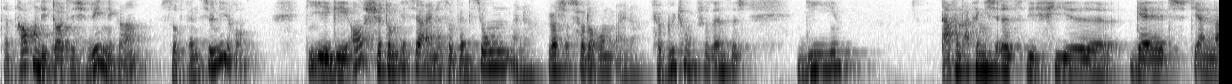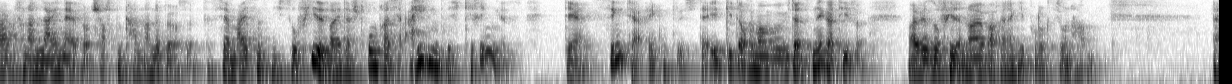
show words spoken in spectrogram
Dann brauchen die deutlich weniger Subventionierung. Die EEG-Ausschüttung ist ja eine Subvention, eine Wirtschaftsförderung, eine Vergütung schlussendlich, die davon abhängig ist, wie viel Geld die Anlage von alleine erwirtschaften kann an der Börse. Das ist ja meistens nicht so viel, weil der Strompreis ja eigentlich gering ist. Der sinkt ja eigentlich. Der geht auch immer wieder ins Negative, weil wir so viel erneuerbare Energieproduktion haben. Äh,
